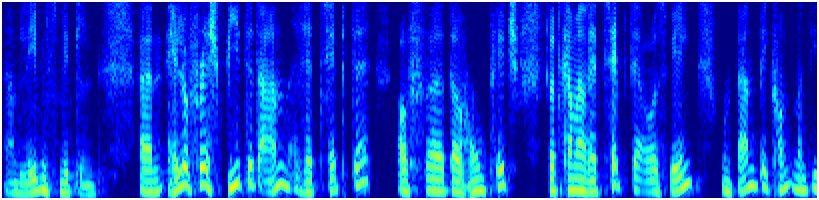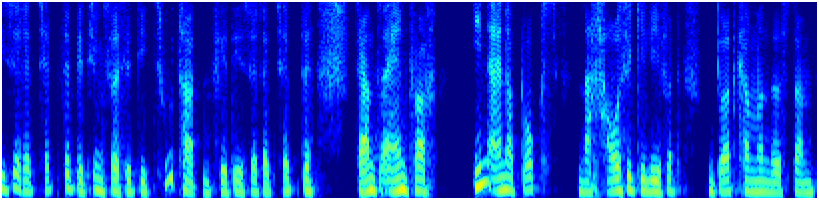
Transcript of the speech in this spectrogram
an Lebensmitteln. Ähm, HelloFresh bietet an Rezepte auf äh, der Homepage. Dort kann man Rezepte auswählen und dann bekommt man diese Rezepte beziehungsweise die Zutaten für diese Rezepte ganz einfach in einer Box nach Hause geliefert und dort kann man das dann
